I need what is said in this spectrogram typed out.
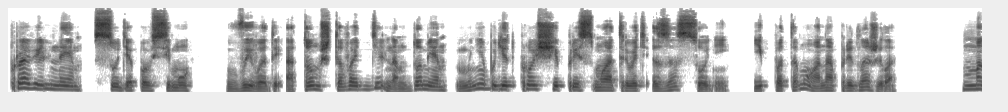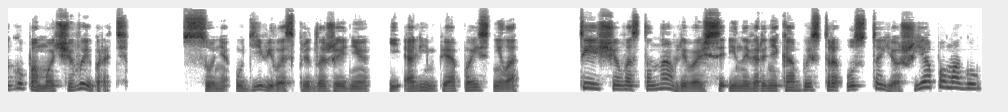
Правильные, судя по всему, выводы о том, что в отдельном доме мне будет проще присматривать за Соней, и потому она предложила «Могу помочь выбрать». Соня удивилась предложению, и Олимпия пояснила «Ты еще восстанавливаешься и наверняка быстро устаешь, я помогу».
